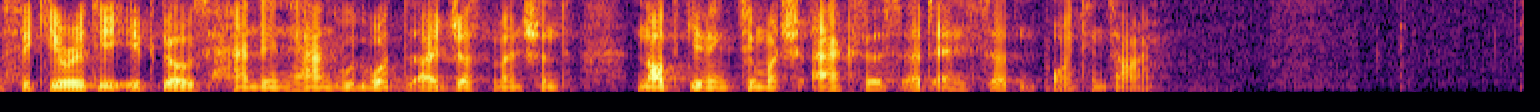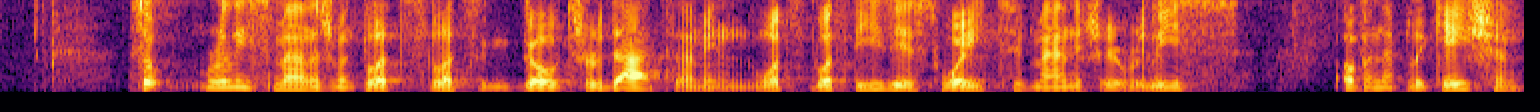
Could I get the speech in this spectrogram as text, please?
security, it goes hand in hand with what I just mentioned, not giving too much access at any certain point in time. So release management, let's, let's go through that. I mean, what's, what's the easiest way to manage a release of an application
